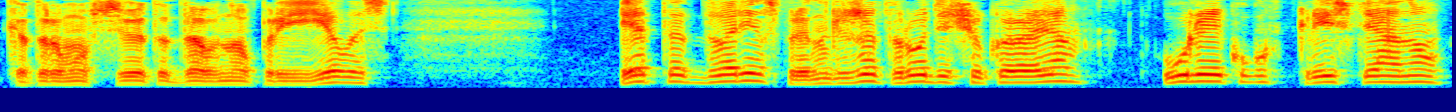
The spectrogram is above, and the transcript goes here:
которому все это давно приелось, этот дворец принадлежит родичу короля Ульрику Кристиану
